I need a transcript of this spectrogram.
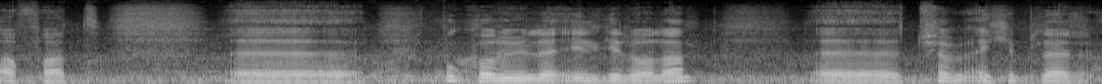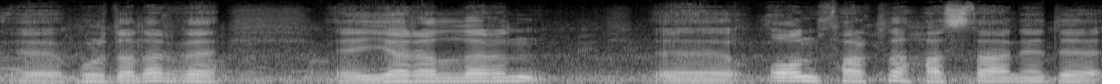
AFAD e, bu konuyla ilgili olan e, tüm ekipler e, buradalar ve e, yaralıların e, 10 farklı hastanede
